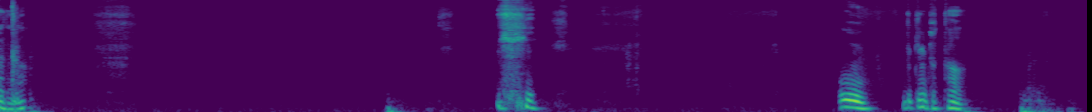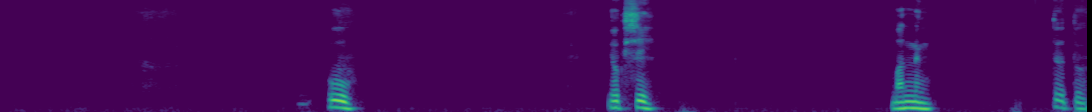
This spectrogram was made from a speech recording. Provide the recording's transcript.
좀 비싸야 되나? 오 느낌 좋다. 오 역시 만능 뚜뚜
